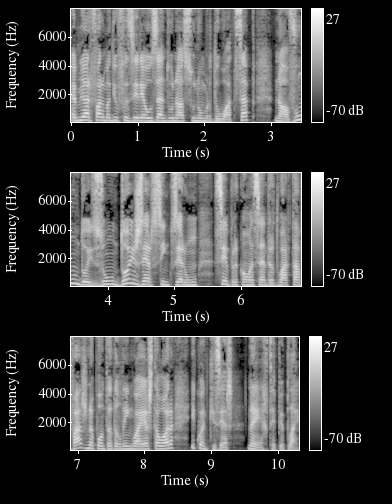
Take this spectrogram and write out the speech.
A melhor forma de o fazer é usando o nosso número do WhatsApp 912120501, sempre com a Sandra Duarte Tavares na ponta da língua a esta hora e quando quiseres na RTP Play.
